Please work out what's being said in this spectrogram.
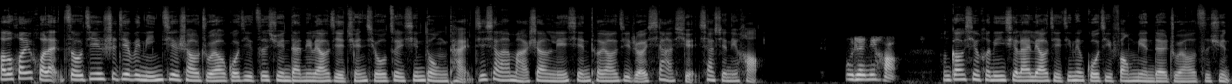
好的，欢迎回来，走进世界，为您介绍主要国际资讯，带您了解全球最新动态。接下来马上连线特邀记者夏雪，夏雪你好，穆真你好，很高兴和您一起来了解今天国际方面的主要资讯。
